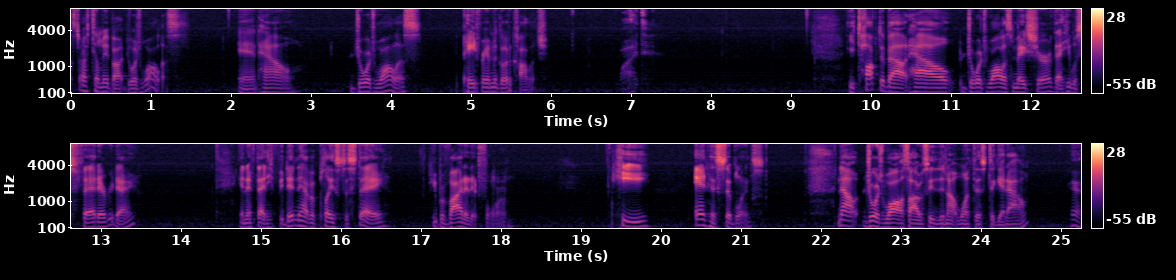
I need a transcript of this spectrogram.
starts telling me about George Wallace and how George Wallace paid for him to go to college. What? He talked about how George Wallace made sure that he was fed every day, and if that if he didn't have a place to stay, he provided it for him. He and his siblings. Now, George Wallace obviously did not want this to get out, Yeah.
